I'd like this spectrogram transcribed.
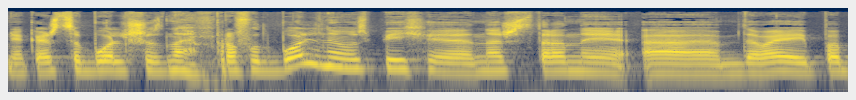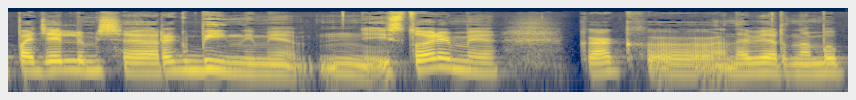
мне кажется, больше знаем про футбольные успехи нашей страны. А давай поделимся регбийными историями, как, э, наверное, мы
